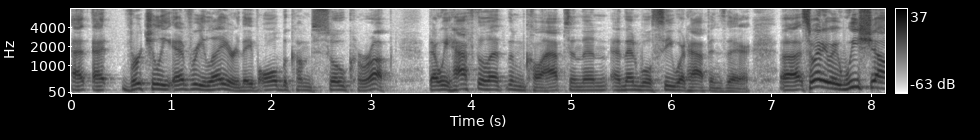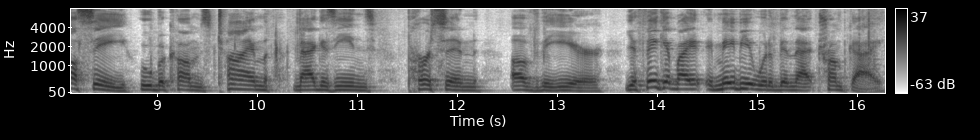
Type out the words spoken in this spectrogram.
at, at virtually every layer, they've all become so corrupt that we have to let them collapse and then and then we'll see what happens there. Uh, so anyway, we shall see who becomes Time magazine's person of the year. You think it might maybe it would have been that Trump guy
